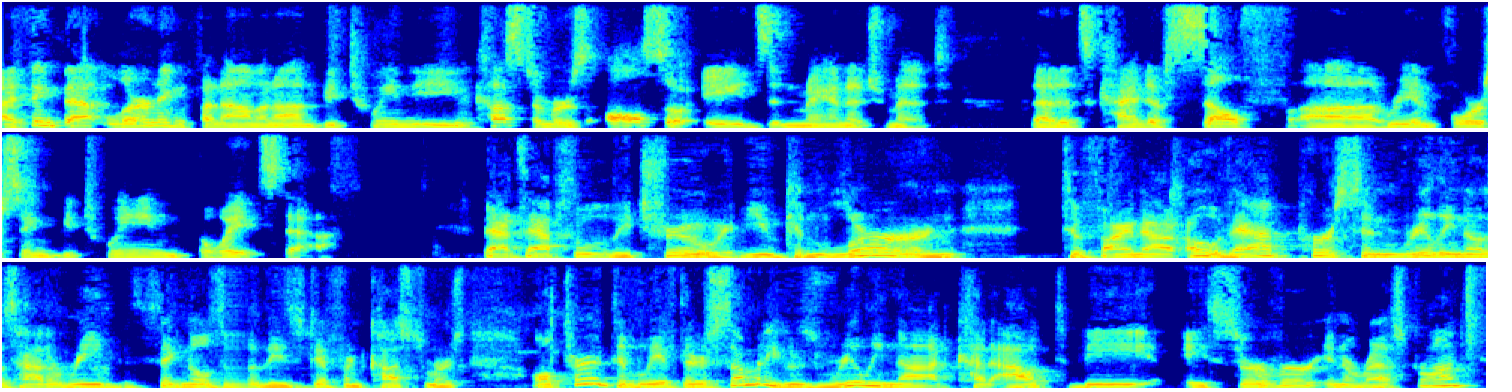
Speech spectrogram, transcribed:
I think that learning phenomenon between the customers also aids in management. That it's kind of self uh, reinforcing between the wait staff. That's absolutely true. You can learn to find out, oh, that person really knows how to read the signals of these different customers. Alternatively, if there's somebody who's really not cut out to be a server in a restaurant,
